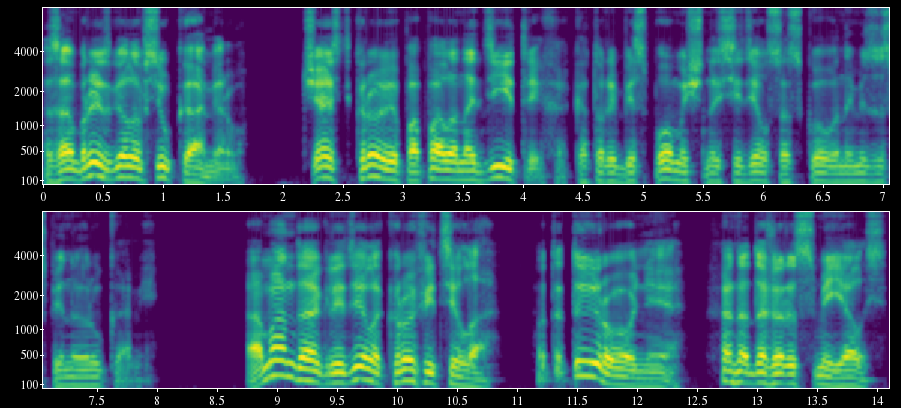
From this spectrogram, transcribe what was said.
забрызгала всю камеру. Часть крови попала на Дитриха, который беспомощно сидел со скованными за спиной руками. Аманда оглядела кровь и тела. Вот это ирония. Она даже рассмеялась.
